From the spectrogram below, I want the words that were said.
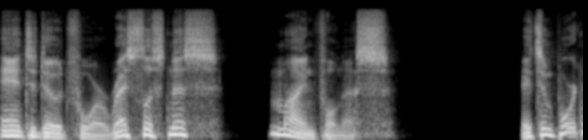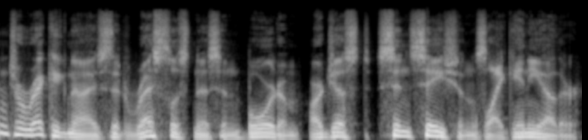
Antidote for restlessness, mindfulness. It's important to recognize that restlessness and boredom are just sensations like any other.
